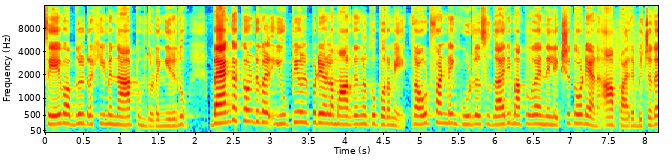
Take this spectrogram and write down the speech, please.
സേവ് അബ്ദുൾ റഹീം എന്ന ആപ്പും തുടങ്ങിയിരുന്നു. ബാങ്ക് അക്കൗണ്ടുകൾ യു പി ഉൾപ്പെടെയുള്ള മാർഗങ്ങൾക്ക് പുറമെ ക്രൗഡ് ഫണ്ടിംഗ് കൂടുതൽ സുതാര്യമാക്കുക എന്ന ലക്ഷ്യത്തോടെയാണ് ആപ്പ് ആരംഭിച്ചത്.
